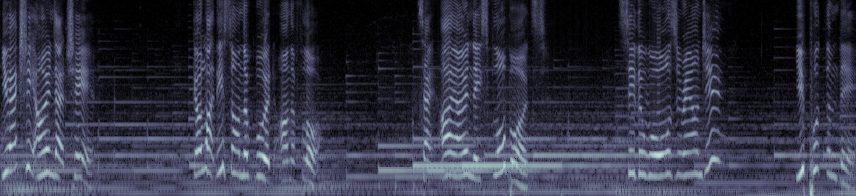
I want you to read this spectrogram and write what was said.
You actually own that chair. Go like this on the wood on the floor. Say, I own these floorboards. See the walls around you? You put them there.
